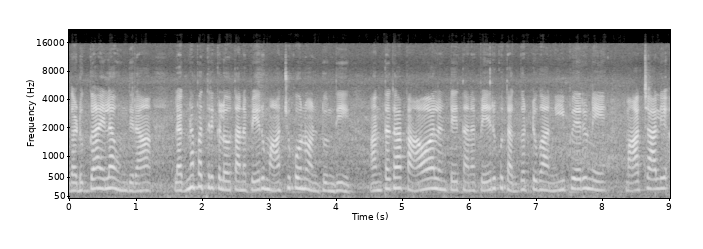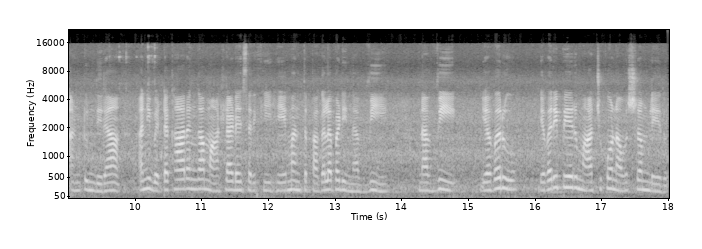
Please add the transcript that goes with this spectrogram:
గడుగ్గా ఇలా ఉందిరా? లగ్నపత్రికలో తన పేరు మార్చుకోను అంటుంది. అంతగా కావాలంటే తన పేరుకు తగ్గట్టుగా నీ పేరునే మార్చాలి అంటుందిరా అని వెటకారంగా మాట్లాడేసరికి హేమంత్ పగలబడి నవ్వి నవ్వి ఎవరు ఎవరి పేరు మార్చుకోనవసరం లేదు.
